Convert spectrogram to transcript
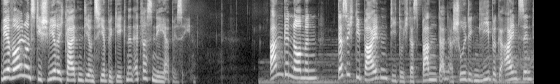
Wir wollen uns die Schwierigkeiten, die uns hier begegnen, etwas näher besehen. Angenommen, dass sich die beiden, die durch das Band einer schuldigen Liebe geeint sind,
